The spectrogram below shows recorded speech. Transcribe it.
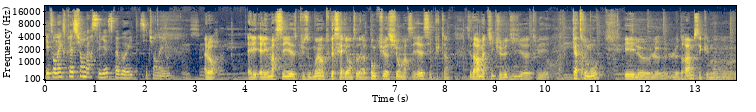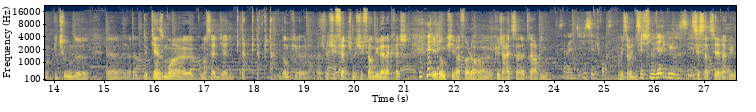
Et ton expression marseillaise favorite, si tu en as une? Alors, elle est, elle est marseillaise plus ou moins, en tout cas, ça elle est rentrée dans la ponctuation marseillaise, c'est putain. C'est dramatique, je le dis euh, tous les quatre mots. Et le, le, drame, c'est que mon pitchoun de, euh, de 15 mois euh, commence à le dire, il dit putain, putain, putain. Donc là, voilà, je, me suis fait, je me suis fait engueuler à la crèche. et donc il va falloir que j'arrête ça très rapidement. Ça va être difficile, je pense. Oui, ça va être difficile. C'est une virgule ici. C'est ça, c'est la virgule.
